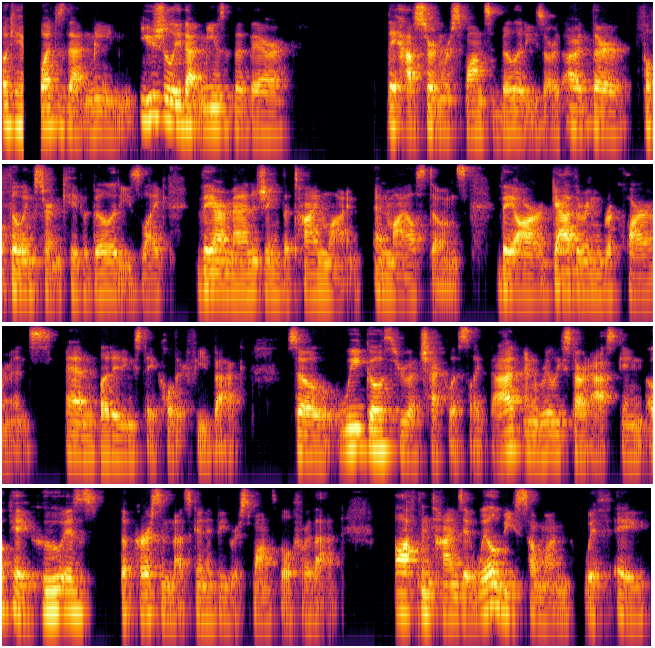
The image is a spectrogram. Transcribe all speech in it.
Okay, what does that mean? Usually that means that they're they have certain responsibilities or are they're fulfilling certain capabilities like they are managing the timeline and milestones they are gathering requirements and validating stakeholder feedback so we go through a checklist like that and really start asking okay who is the person that's going to be responsible for that oftentimes it will be someone with a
